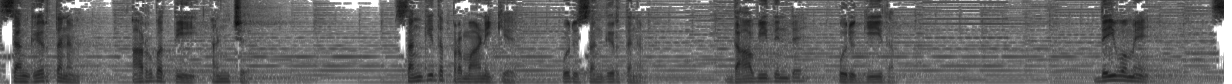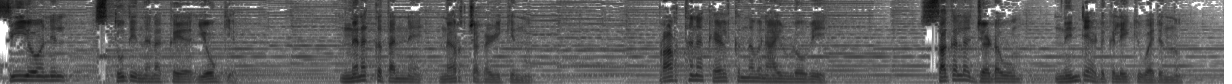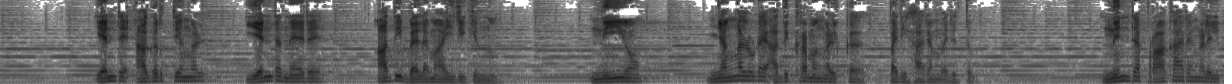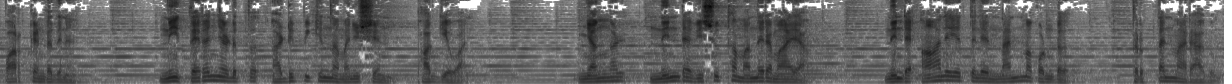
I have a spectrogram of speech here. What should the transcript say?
സങ്കീർത്തനം അറുപത്തി അഞ്ച്. സംഗീത പ്രമാണിക്ക് ഒരു സങ്കീർത്തനം. ദാവീദിന്റെ ഒരു ഗീതം. ദൈവമേ സിയോനിൽ സ്തുതി നിനക്ക് യോഗ്യം. നിനക്ക് തന്നെ നേർച്ച കഴിക്കുന്നു. പ്രാർത്ഥന കേൾക്കുന്നവനായുള്ളോവേ സകല ജഡവും നിന്റെ അടുക്കലേക്ക് വരുന്നു. എന്റെ അകൃത്യങ്ങൾ എന്റെ നേരെ അതിബലമായിരിക്കുന്നു. നീയോ ഞങ്ങളുടെ അതിക്രമങ്ങൾക്ക് പരിഹാരം വരുത്തും. നിന്റെ പ്രാകാരങ്ങളിൽ പാർക്കേണ്ടതിന് നീ തെരഞ്ഞെടുത്ത് അടുപ്പിക്കുന്ന മനുഷ്യൻ ഭാഗ്യവാൻ. ഞങ്ങൾ നിന്റെ വിശുദ്ധ മന്ദിരമായ നിന്റെ ആലയത്തിലെ നന്മ കൊണ്ട് തൃപ്തന്മാരാകും.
